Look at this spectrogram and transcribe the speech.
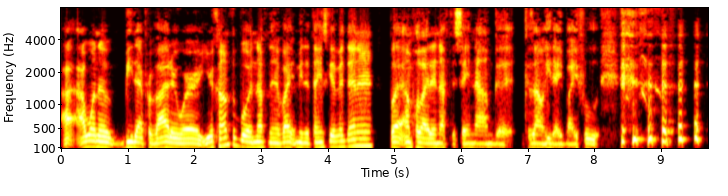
I, I want to be that provider where you're comfortable enough to invite me to Thanksgiving dinner, but I'm polite enough to say, nah, I'm good because I don't eat everybody food.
